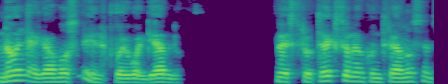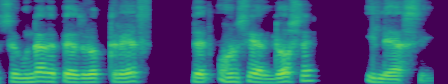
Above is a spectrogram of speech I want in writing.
No le hagamos el fuego al diablo. Nuestro texto lo encontramos en 2 de Pedro 3, del 11 al 12, y lee así.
